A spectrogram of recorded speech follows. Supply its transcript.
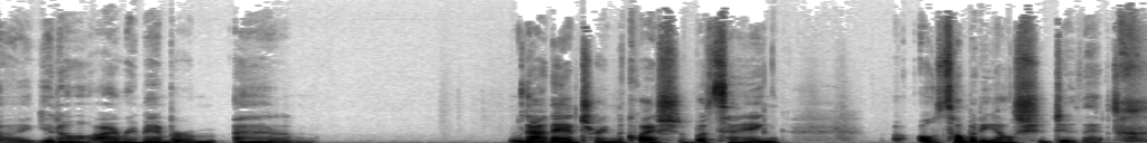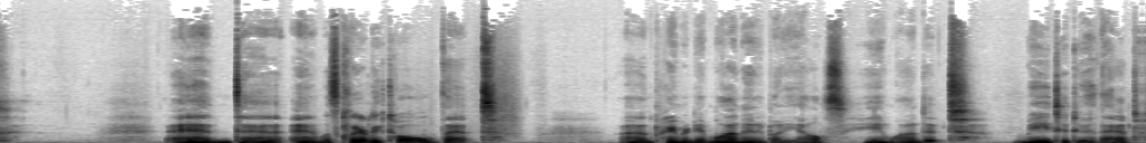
uh, you know, I remember um, not answering the question, but saying, oh, somebody else should do that. and, uh, and was clearly told that uh, the Premier didn't want anybody else. He wanted me to do that.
